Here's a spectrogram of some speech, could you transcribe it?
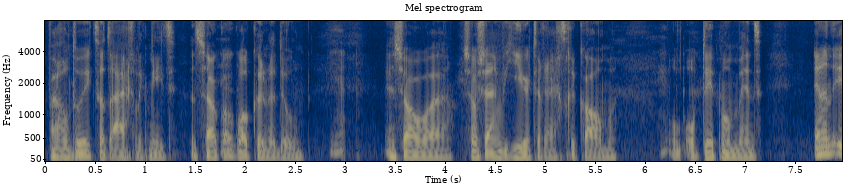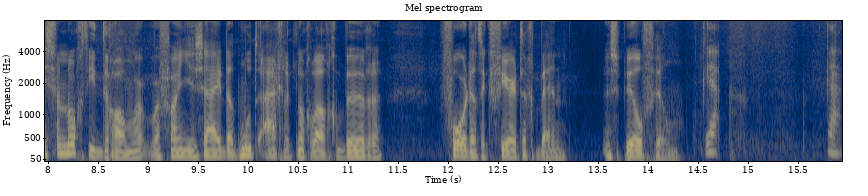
waarom doe ik dat eigenlijk niet? Dat zou ik ook wel kunnen doen. Ja. En zo, eh, zo zijn we hier terechtgekomen. Op, op dit moment. En dan is er nog die dromer waarvan je zei... dat moet eigenlijk nog wel gebeuren voordat ik 40 ben. Een speelfilm. Ja. Ja,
